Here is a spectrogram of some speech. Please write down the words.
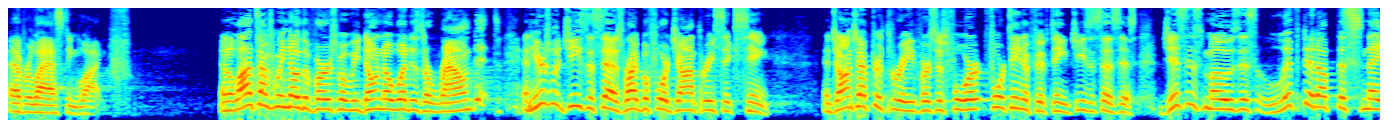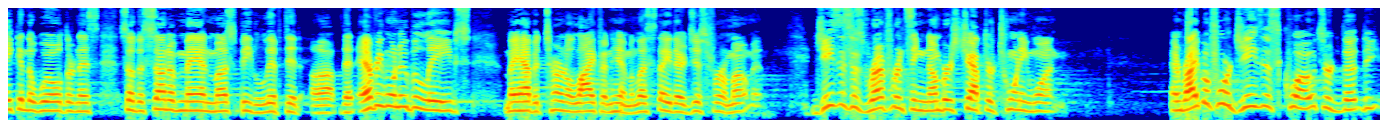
everlasting life. And a lot of times we know the verse, but we don't know what is around it. And here's what Jesus says right before John 3:16. In John chapter 3, verses 4, 14 and 15, Jesus says this Just as Moses lifted up the snake in the wilderness, so the Son of Man must be lifted up, that everyone who believes may have eternal life in him. And let's stay there just for a moment. Jesus is referencing Numbers chapter 21. And right before Jesus quotes, or the, the,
